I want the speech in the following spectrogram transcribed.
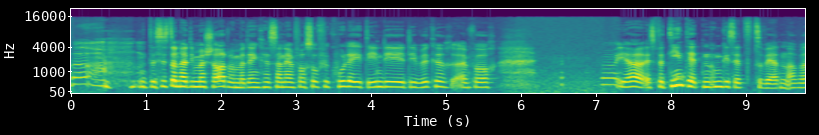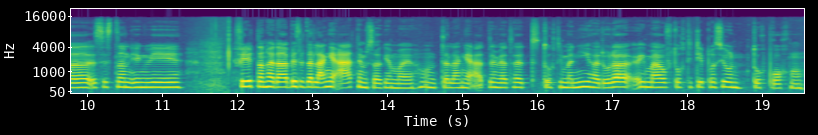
äh, das ist dann halt immer schade, weil man denkt, es sind einfach so viele coole Ideen, die, die wirklich einfach ja, es verdient hätten, umgesetzt zu werden. Aber es ist dann irgendwie fehlt dann halt auch ein bisschen der lange Atem, sage ich mal. Und der lange Atem wird halt durch die Manie halt oder immer oft durch die Depression durchbrochen.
